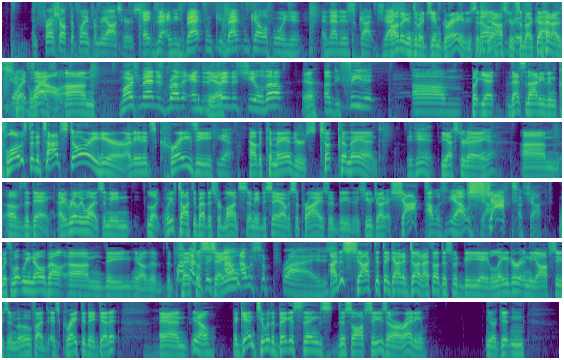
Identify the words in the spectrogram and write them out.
And fresh off the plane from the Oscars. Exactly. And he's back from back from California, and that is Scott Jackson. I was thinking it's about Jim Grave. You said No, at the Oscars, something like Scott- that. I was Scott like, wow. Um, March Madness brother and the Yeah. defenders shield up, yeah. undefeated. Um, But yet, that's not even close to the top story here. I mean, it's crazy yeah, how the commanders took command they did. yesterday Yeah. um, of the day. It really was. I mean, look, we've talked about this for months. I mean, to say I was surprised would be the huge under- shocked I was yeah, I was shocked. Shocked. I was shocked. with what we know about um, the you know the the Well, potential so. sale. I, I was surprised. I just shocked that they got it done. I thought this would be a later in the offseason move. I, it's great that they did it. And, you know, again, two of the biggest things this offseason already, you know, getting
